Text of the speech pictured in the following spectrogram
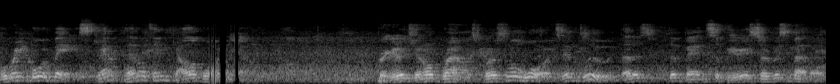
Marine Corps Base, Camp Pendleton, California. Brigadier General Brown's personal awards include the Defense Superior Service Medal,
